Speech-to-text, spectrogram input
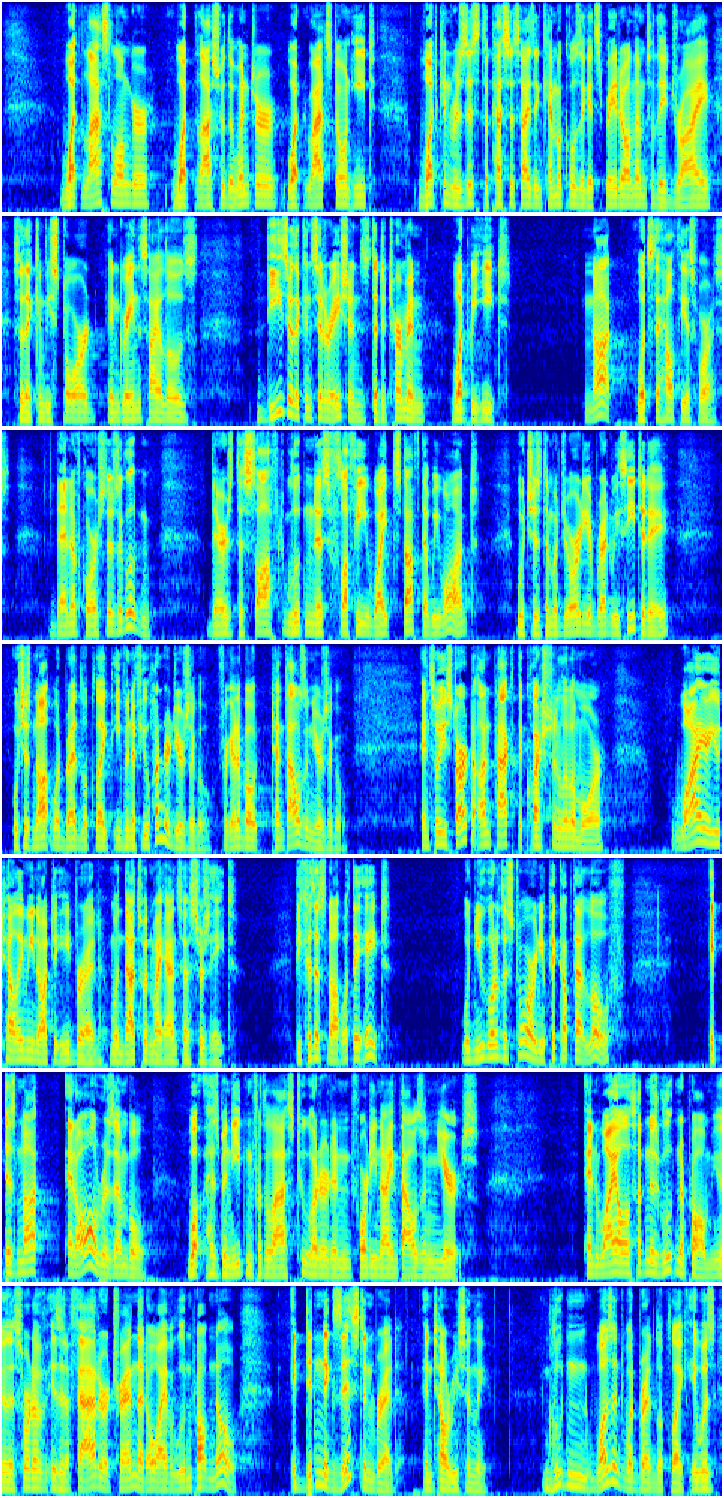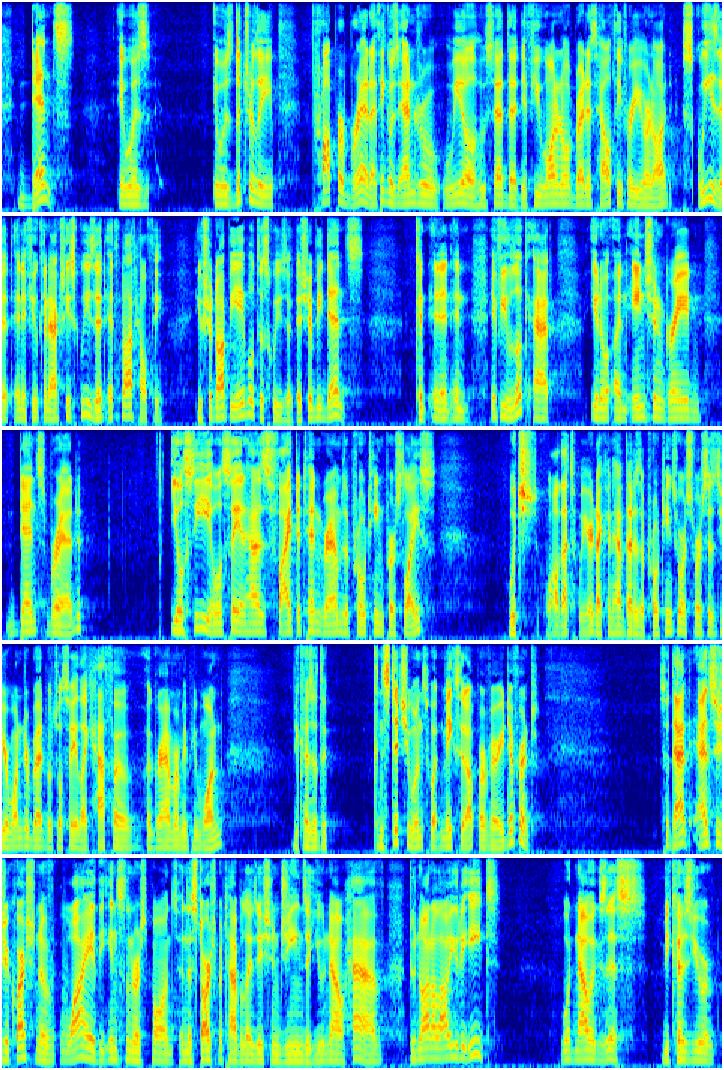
What lasts longer, what lasts through the winter, what rats don't eat, what can resist the pesticides and chemicals that get sprayed on them so they dry, so they can be stored in grain silos. These are the considerations that determine what we eat, not what's the healthiest for us. Then, of course, there's the gluten. There's the soft, glutinous, fluffy, white stuff that we want, which is the majority of bread we see today, which is not what bread looked like even a few hundred years ago. Forget about 10,000 years ago. And so you start to unpack the question a little more. Why are you telling me not to eat bread when that's what my ancestors ate? Because it's not what they ate. When you go to the store and you pick up that loaf, it does not at all resemble what has been eaten for the last 249,000 years. And why all of a sudden is gluten a problem? You know, this sort of is it a fad or a trend that, oh, I have a gluten problem? No, it didn't exist in bread until recently. Gluten wasn't what bread looked like. It was dense. It was, it was literally proper bread. I think it was Andrew Weil who said that if you want to know if bread is healthy for you or not, squeeze it. And if you can actually squeeze it, it's not healthy. You should not be able to squeeze it. It should be dense. and, and if you look at, you know, an ancient grain dense bread, you'll see it will say it has five to 10 grams of protein per slice, which, wow, that's weird. I can have that as a protein source versus your Wonder Bread, which will say like half a, a gram or maybe one because of the constituents, what makes it up, are very different. So that answers your question of why the insulin response and the starch metabolization genes that you now have do not allow you to eat what now exists because your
